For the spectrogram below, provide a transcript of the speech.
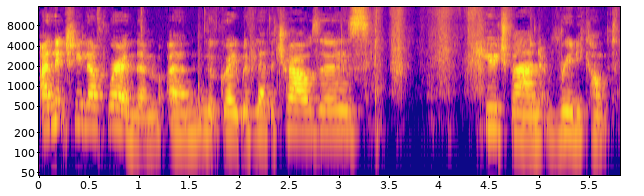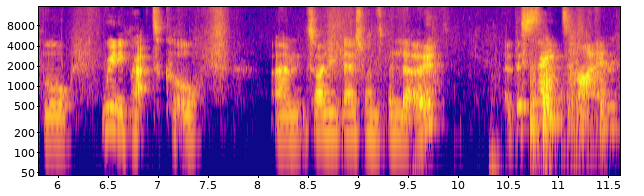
I literally loved wearing them. Um, look great with leather trousers. Huge fan, really comfortable, really practical. Um, so I'll link those ones below. At the same time,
